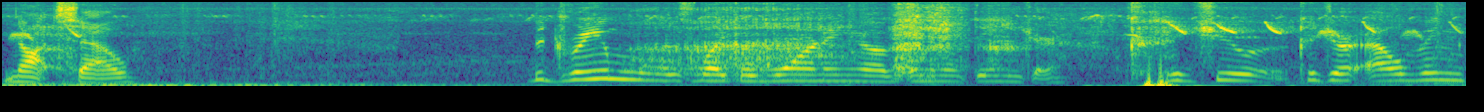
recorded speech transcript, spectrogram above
not so. The dream was like a warning of imminent danger. Could you, could your elven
